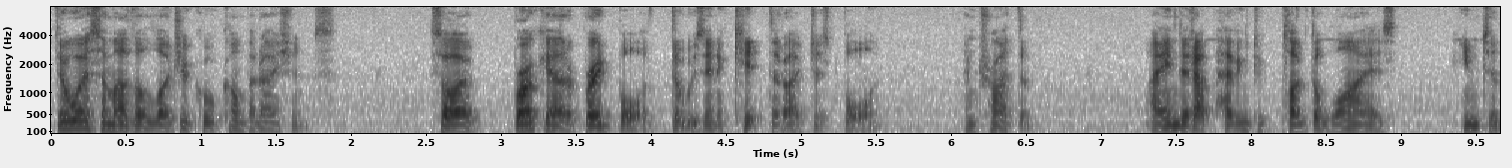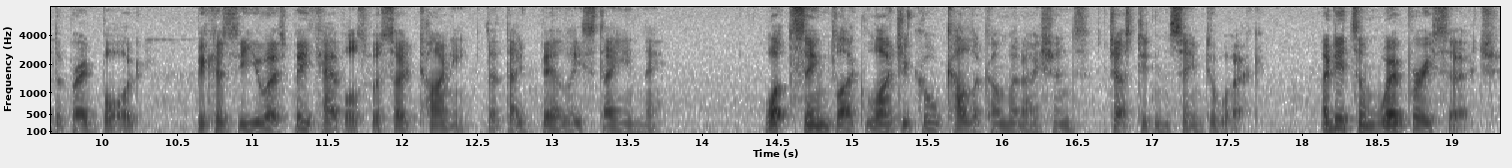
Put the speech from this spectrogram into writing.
There were some other logical combinations. So I broke out a breadboard that was in a kit that I'd just bought and tried them. I ended up having to plug the wires into the breadboard because the USB cables were so tiny that they'd barely stay in there. What seemed like logical colour combinations just didn't seem to work. I did some web research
